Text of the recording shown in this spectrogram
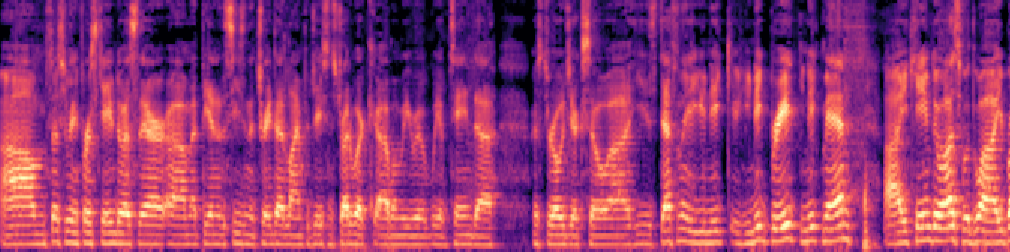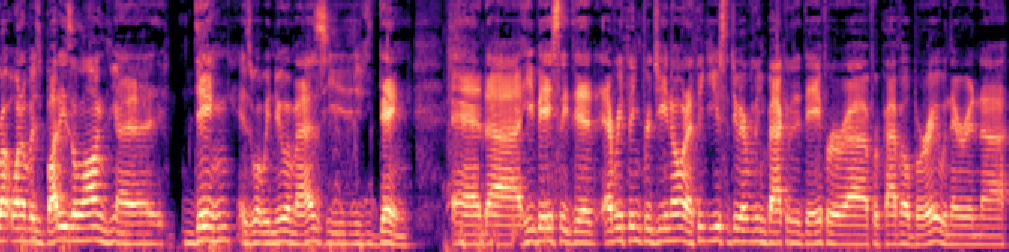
um, especially when he first came to us there um, at the end of the season, the trade deadline for Jason Strudwick uh, when we we obtained uh, Mr. Odjick. So uh, he's definitely a unique unique breed, unique man. Uh, he came to us with uh, he brought one of his buddies along. Ding is what we knew him as. He, he's Ding and uh, he basically did everything for Gino, and I think he used to do everything back in the day for uh, for Pavel Bure when they were in uh,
